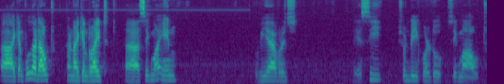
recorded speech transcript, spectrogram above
uh, I can pull that out and I can write uh, sigma in V average AC should be equal to sigma out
